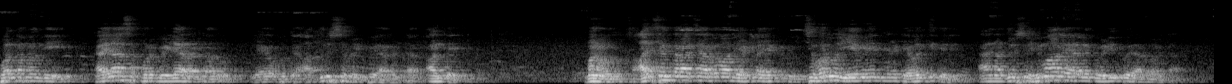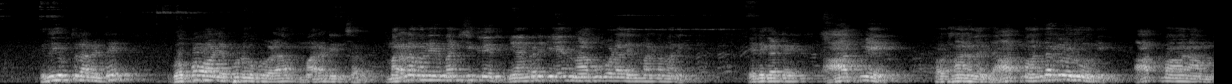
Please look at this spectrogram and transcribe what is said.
కొంతమంది కైలాసపురం వెళ్ళారంటారు లేకపోతే అదృశ్యమైపోయారంటారు. అంతే. మనం ఆదిశంకరాచార్య వారు ఎట్లా చివరిలో ఏమైంది అంటే ఎవరికి తెలియదు. ఆయన అదృశ్యం హిమాలయాలకు వెళ్ళిపోయారు అంట. ఎందుకు చెప్తున్నానంటే గొప్పవాళ్ళు ఎప్పుడూ కూడా మరణించరు. మరణం అనేది మనిషికి లేదు మీ అందరికీ లేదు నాకు కూడా లేదు మరణం అనేది. ఎందుకంటే ఆత్మే ప్రధానమైనది. ఆత్మ అందరిలోనూ ఉంది. ఆత్మానం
